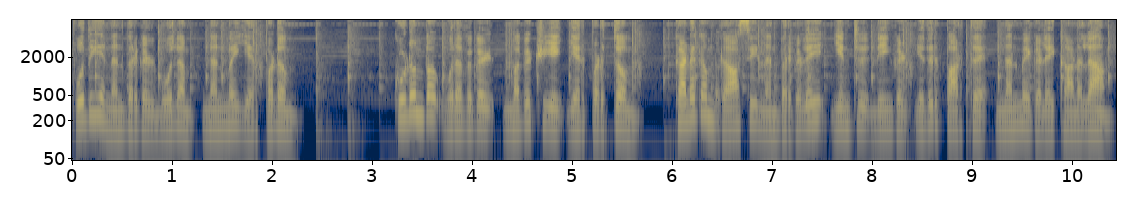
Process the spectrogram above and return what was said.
புதிய நண்பர்கள் மூலம் நன்மை ஏற்படும். குடும்ப உறவுகள் மகிழ்ச்சியை ஏற்படுத்தும். கடகம் ராசி நண்பர்களே இன்று நீங்கள் எதிர்பார்த்த நன்மைகளை காணலாம்.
